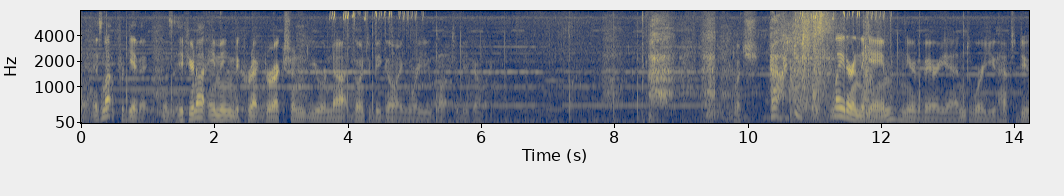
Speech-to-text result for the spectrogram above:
And it's not forgiving. If you're not aiming the correct direction, you are not going to be going where you want to be going. Which, later in the game, near the very end, where you have to do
